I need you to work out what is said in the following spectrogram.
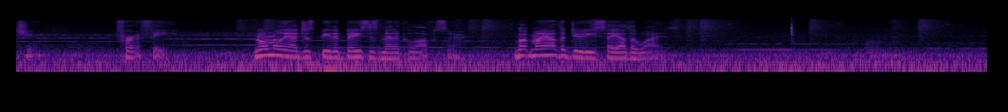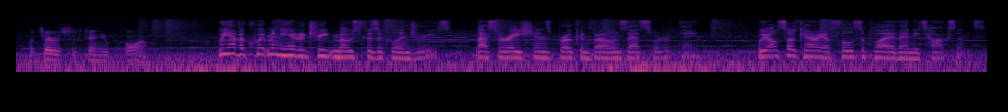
you for a fee. Normally, I'd just be the base's medical officer, but my other duties say otherwise. Hmm. What services can you perform? We have equipment here to treat most physical injuries lacerations, broken bones, that sort of thing. We also carry a full supply of antitoxins.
